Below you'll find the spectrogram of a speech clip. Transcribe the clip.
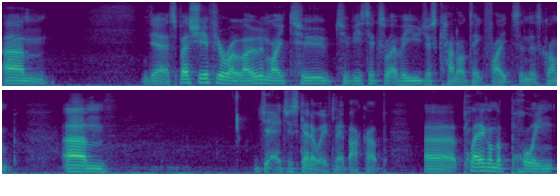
Um, yeah, especially if you're alone, like two, two v six, whatever. You just cannot take fights in this comp. Um, yeah, just get away from it. Back up. Uh, playing on the point.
